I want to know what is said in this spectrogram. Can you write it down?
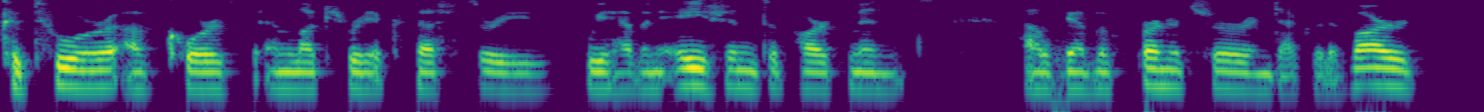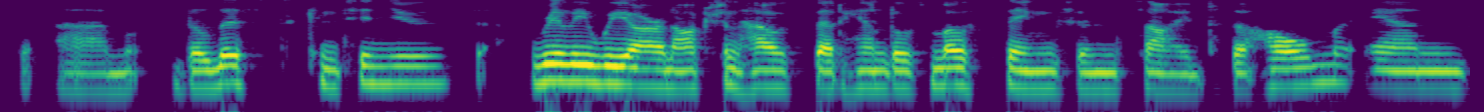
couture, of course, and luxury accessories. We have an Asian department. Uh, we have a furniture and decorative arts. Um, the list continues. Really, we are an auction house that handles most things inside the home. And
